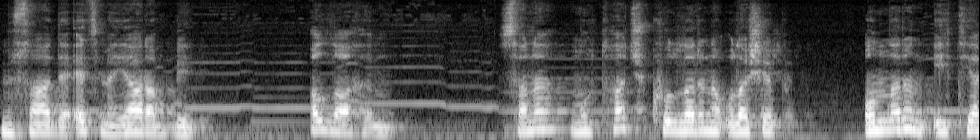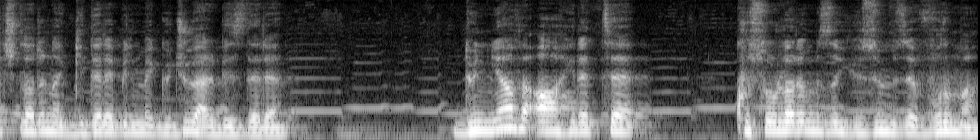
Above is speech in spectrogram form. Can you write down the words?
müsaade etme ya Rabbi.'' Allah'ım sana muhtaç kullarına ulaşıp onların ihtiyaçlarını giderebilme gücü ver bizlere. Dünya ve ahirette kusurlarımızı yüzümüze vurma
